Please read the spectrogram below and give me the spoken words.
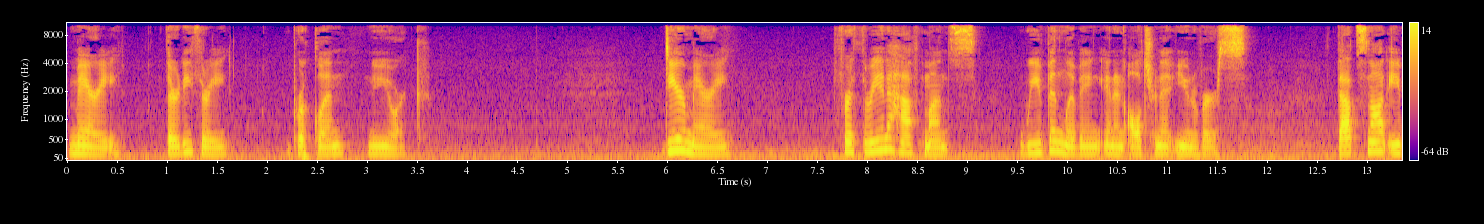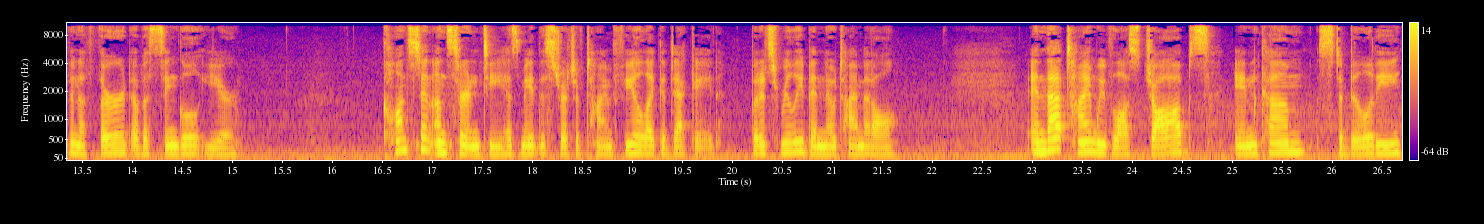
Mary, 33, Brooklyn, New York. Dear Mary, for three and a half months, we've been living in an alternate universe. That's not even a third of a single year. Constant uncertainty has made this stretch of time feel like a decade, but it's really been no time at all. In that time, we've lost jobs, income, stability,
